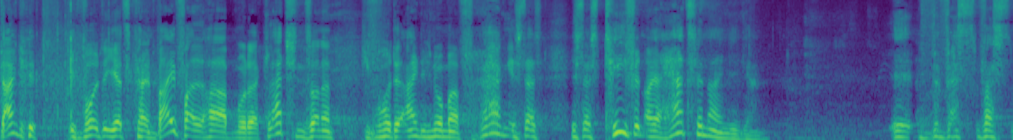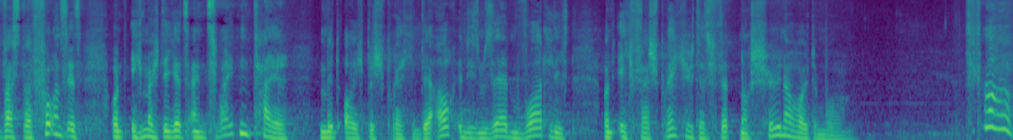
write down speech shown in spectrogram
danke. Ich wollte jetzt keinen Beifall haben oder klatschen, sondern ich wollte eigentlich nur mal fragen, ist das, ist das tief in euer Herz hineingegangen? Äh, was, was, was da vor uns ist. Und ich möchte jetzt einen zweiten Teil mit euch besprechen, der auch in diesem selben Wort liegt. Und ich verspreche euch, das wird noch schöner heute Morgen. Oh,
